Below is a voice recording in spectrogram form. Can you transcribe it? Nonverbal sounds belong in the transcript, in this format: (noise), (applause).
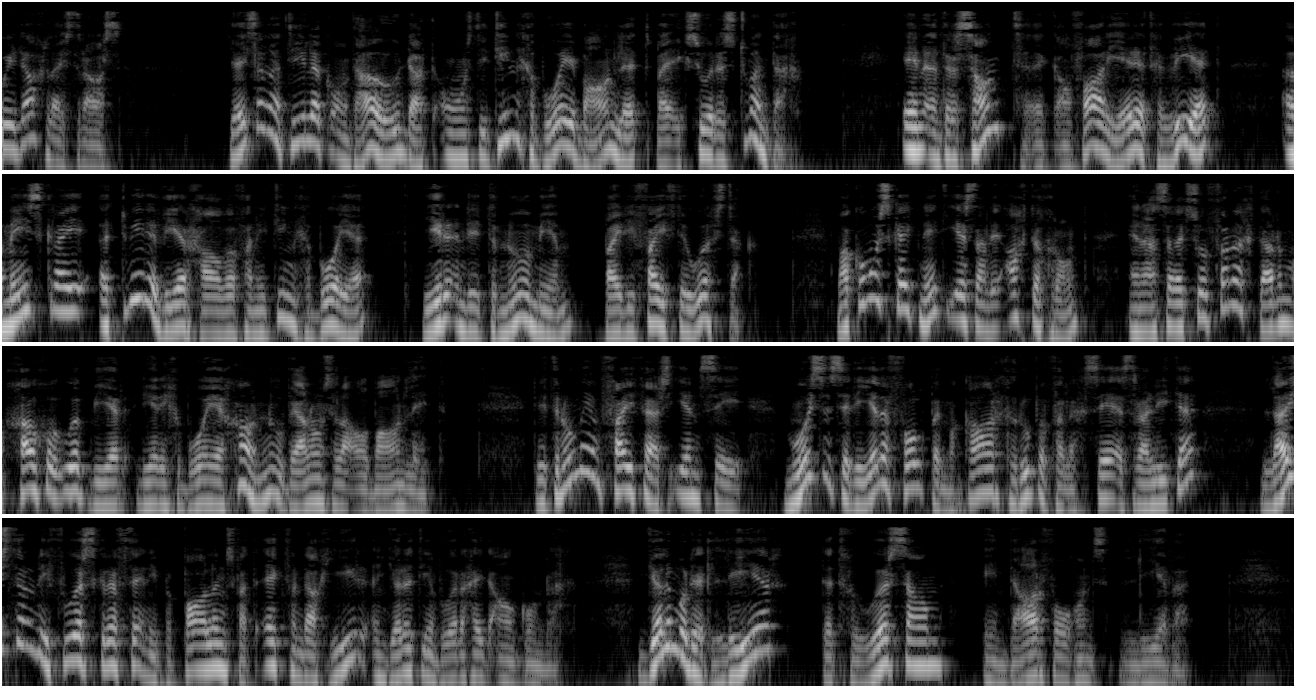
Goeiedag luisteraars. Jy sal natuurlik onthou dat ons die 10 gebooie behandel het by Eksodus 20. En interessant, ek aanvaar jy het dit geweet, 'n mens kry 'n tweede weergawe van die 10 gebooie hier in Deuteronomium by die 5de hoofstuk. Maar kom ons kyk net eers na die agtergrond en dan sal ek so vinnig daarom gou-gou ook weer deur die gebooie gaan, hoewel ons hulle al behandel het. Deuteronomium 5 vers 1 sê: Moses het die hele volk bymekaar geroep en hulle gesê: Israeliete, Luister na die voorskrifte en die bepalinge wat ek vandag hier in julle teenwoordigheid aankondig. Julle moet dit leer, dit gehoorsaam en daarvolgens lewe.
